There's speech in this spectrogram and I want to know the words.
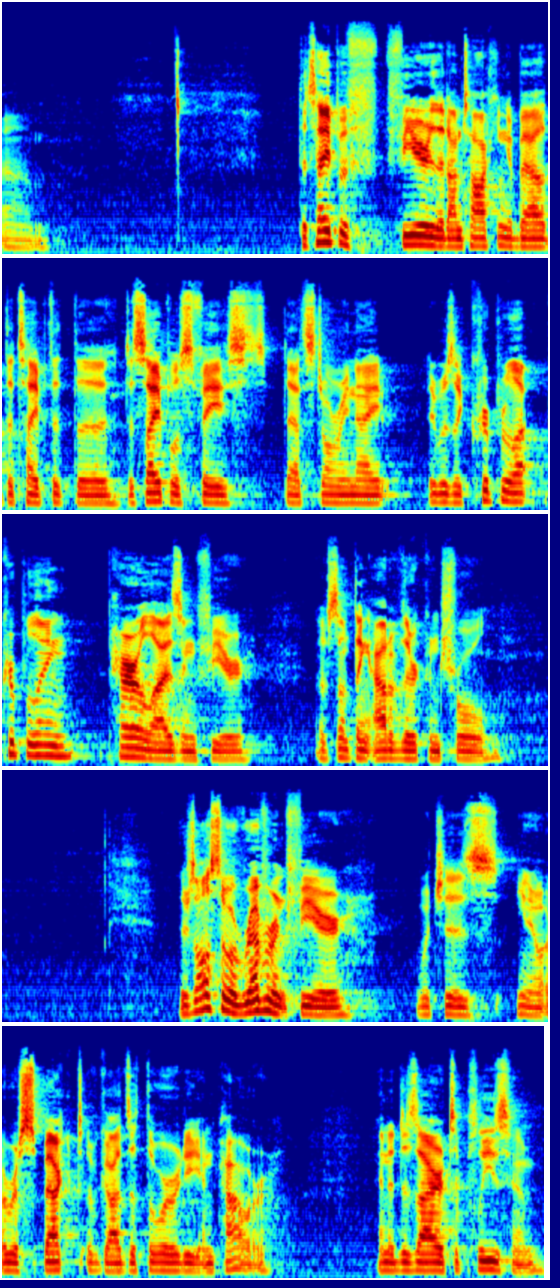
Um, the type of fear that I'm talking about, the type that the disciples faced that stormy night, it was a crippling, paralyzing fear of something out of their control. There's also a reverent fear, which is, you know, a respect of God's authority and power and a desire to please him.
